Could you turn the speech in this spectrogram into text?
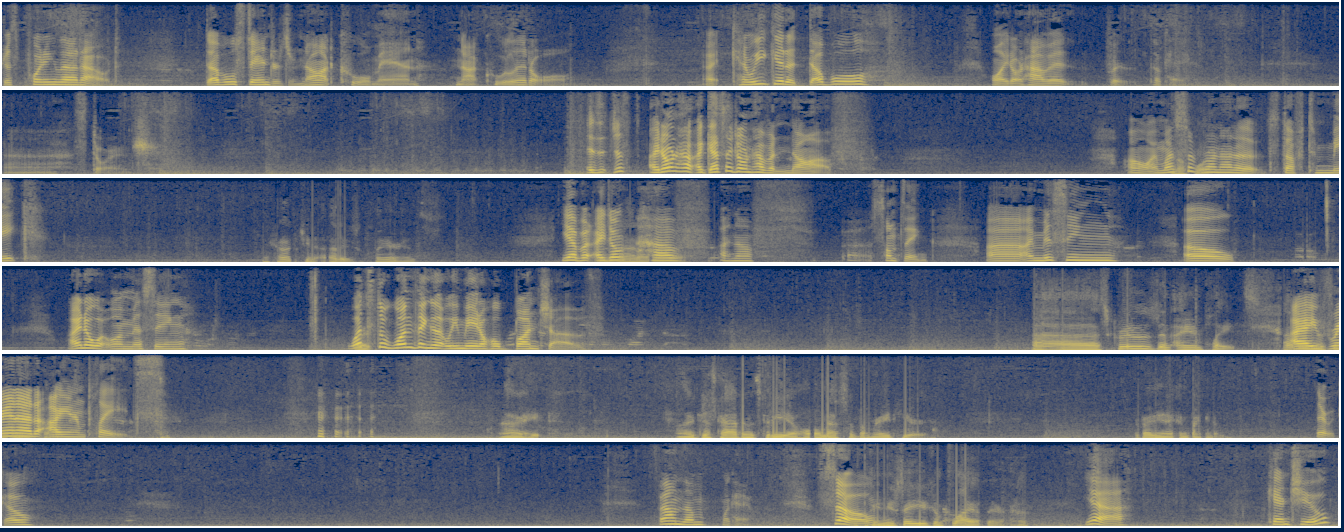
Just pointing that out. Double standards are not cool, man. Not cool at all. Alright, can we get a double... Well, I don't have it, but okay. Uh, storage. Is it just... I don't have... I guess I don't have enough. Oh, I must Enough have what? run out of stuff to make... Encroaching others clearance. Yeah, but I don't not have enough uh, something. Uh, I'm missing. Oh, I know what I'm missing. What's What? the one thing that we made a whole bunch of? Uh, screws and iron plates. I ran out of iron plates. All right. Well, there just happens to be a whole mess of them right here. Providing I can find them. There we go. Found them. Okay. So, Can you say you can fly up there, huh? yeah. Can't you?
